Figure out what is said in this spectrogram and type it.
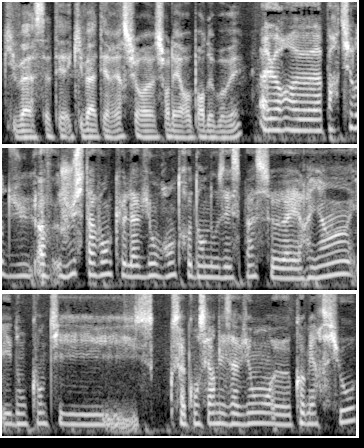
qui va qui va atterrir sur sur l'aéroport de Beauvais? Alors à partir du juste avant que l'avion rentre dans nos espaces aériens et donc quand il ça concerne les avions euh, commerciaux,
